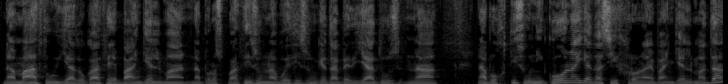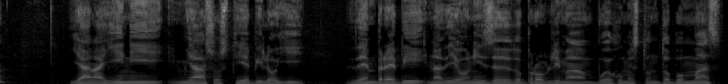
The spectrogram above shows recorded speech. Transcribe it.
να μάθουν για το κάθε επάγγελμα, να προσπαθήσουν να βοηθήσουν και τα παιδιά τους να, να αποκτήσουν εικόνα για τα σύγχρονα επαγγέλματα για να γίνει μια σωστή επιλογή. Δεν πρέπει να διαιωνίζεται το πρόβλημα που έχουμε στον τόπο μας,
